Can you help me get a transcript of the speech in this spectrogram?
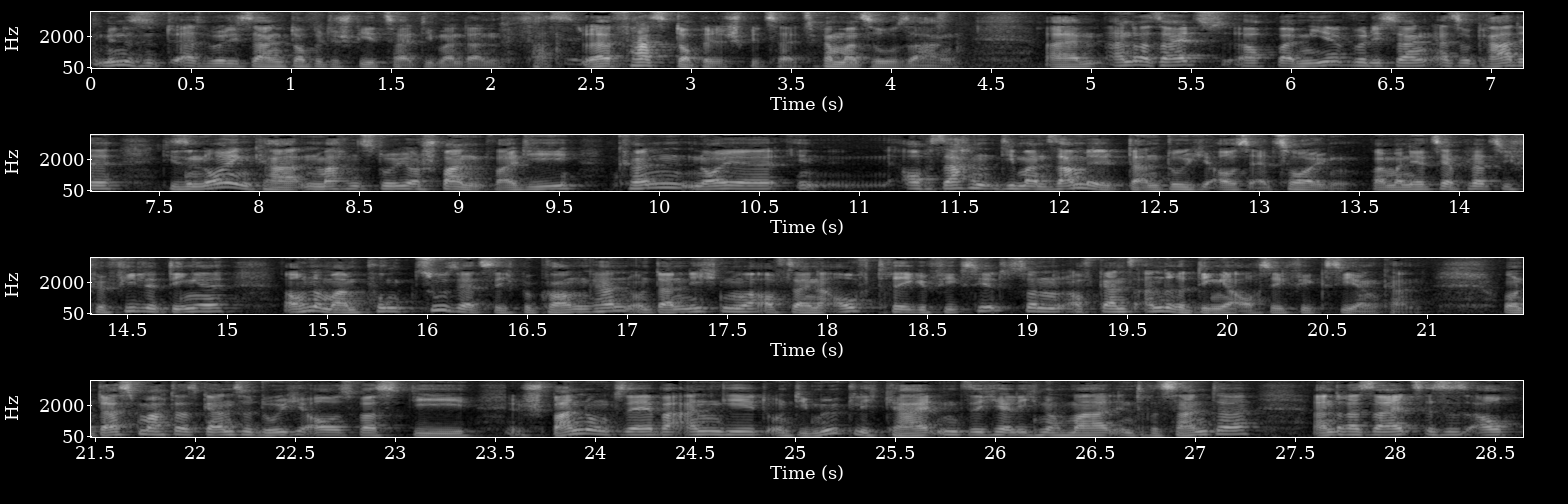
mindestens, also würde ich sagen, doppelte Spielzeit, die man dann fast, oder fast doppelte Spielzeit, kann man so sagen. Ähm, andererseits, auch bei mir würde ich sagen, also gerade diese neuen Karten machen es durchaus spannend, weil die können neue, in- auch Sachen, die man sammelt, dann durchaus erzeugen. Weil man jetzt ja plötzlich für viele Dinge auch nochmal einen Punkt zusätzlich bekommen kann und dann nicht nur auf seine Aufträge fixiert sondern auf ganz andere Dinge auch sich fixieren kann. Und das macht das Ganze durchaus, was die Spannung selber angeht und die Möglichkeiten, sicherlich nochmal interessanter. Andererseits ist es auch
